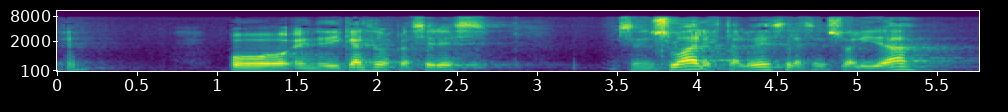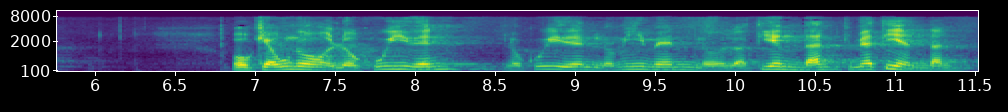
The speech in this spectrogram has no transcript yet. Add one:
¿Eh? ¿O en dedicarse a los placeres sensuales, tal vez, a la sensualidad? ¿O que a uno lo cuiden, lo cuiden, lo mimen, lo, atiendan, que me atiendan?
